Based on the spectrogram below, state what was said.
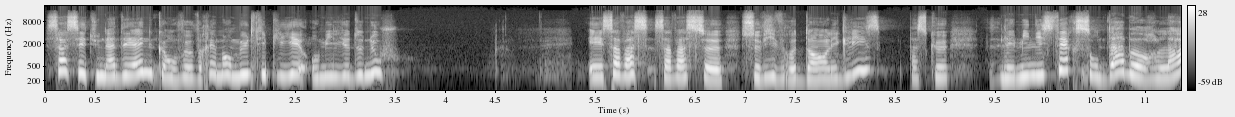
ça, c'est une ADN qu'on veut vraiment multiplier au milieu de nous. Et ça va, se, vivre dans l'Église, parce que les ministères sont d'abord là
